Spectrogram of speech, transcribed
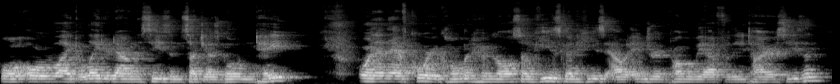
or or like later down the season, such as Golden Tate. Or then they have Corey Coleman, who's also he's gonna he's out injured, probably out for the entire season.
